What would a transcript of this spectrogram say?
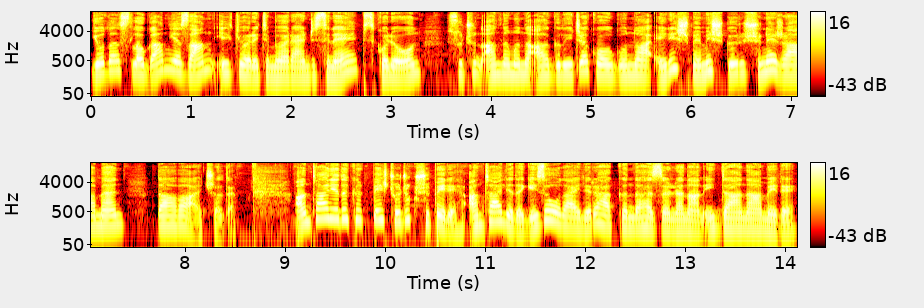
yola slogan yazan ilk öğretim öğrencisine psikoloğun suçun anlamını algılayacak olgunluğa erişmemiş görüşüne rağmen dava açıldı. Antalya'da 45 çocuk şüpheli. Antalya'da gezi olayları hakkında hazırlanan iddianamede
